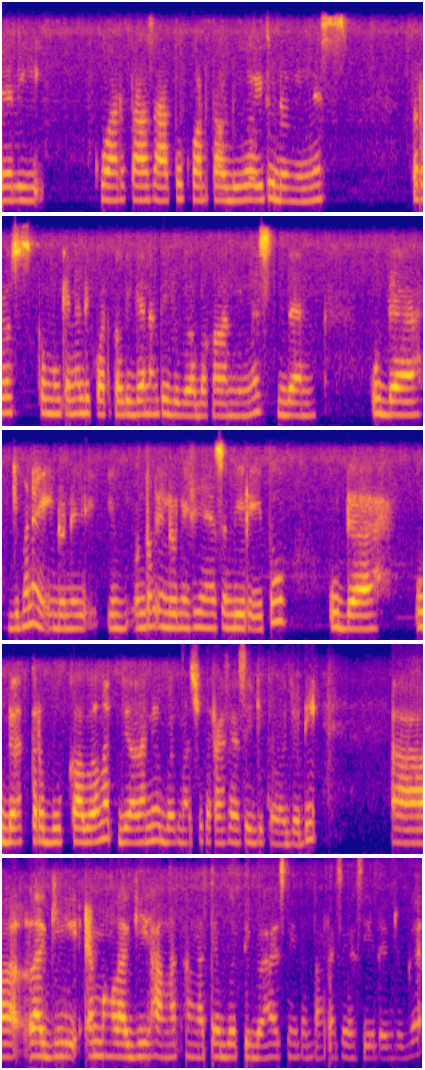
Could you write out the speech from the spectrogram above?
dari kuartal 1, kuartal 2 itu udah minus. Terus kemungkinan di kuartal 3 nanti juga bakalan minus dan udah gimana ya Indonesia untuk Indonesia sendiri itu udah udah terbuka banget jalannya buat masuk ke resesi gitu loh. Jadi uh, lagi emang lagi hangat-hangatnya buat dibahas nih tentang resesi dan juga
